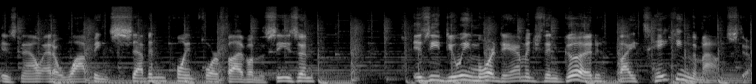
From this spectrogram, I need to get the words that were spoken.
is now at a whopping 7.45 on the season. Is he doing more damage than good by taking the mound still?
